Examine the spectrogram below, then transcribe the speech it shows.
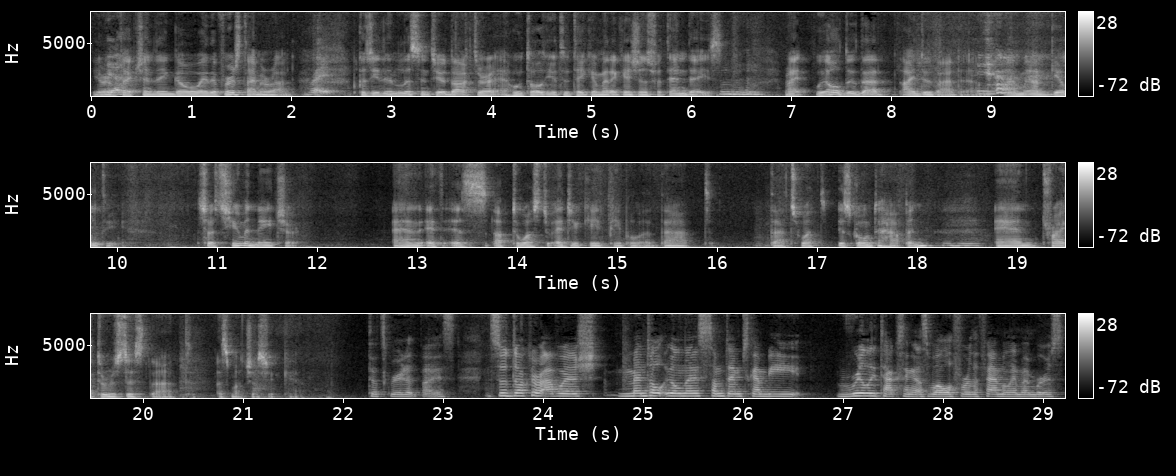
your Yeah. infection didn't go away the first time around. Right. Because you didn't listen to your doctor who told you to take your medications for 10 days. Mm-hmm. Right? We all do that. I do that. I'm, I'm guilty. So it's human nature. And it is up to us to educate people that that's what is going to happen mm-hmm. and try to resist that as much as you can. That's great advice. So, Dr. Abouesh, mental illness sometimes can be really taxing as well for the family members.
